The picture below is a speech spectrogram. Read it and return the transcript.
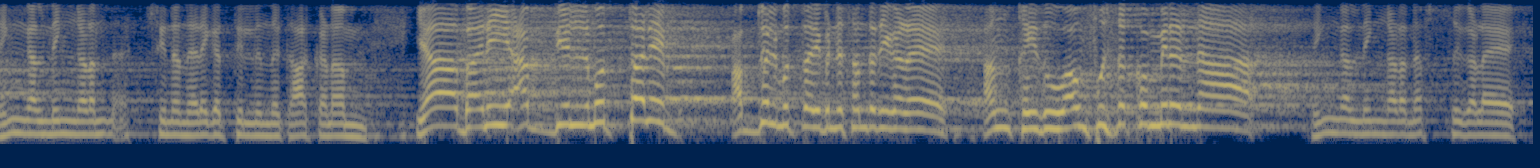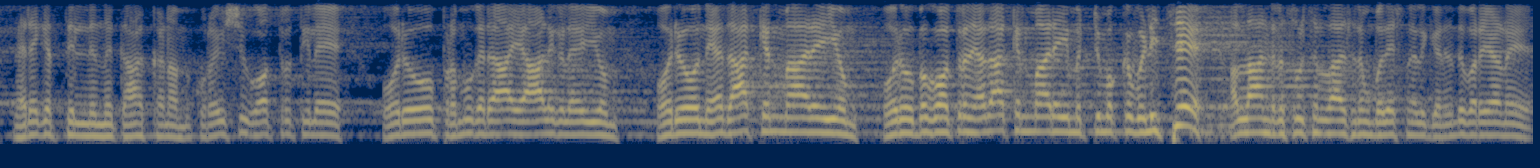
നിങ്ങൾ നിങ്ങളുടെ സിന നരകത്തിൽ നിന്ന് കാക്കണം. യാ ബനി അബ്ദുൽ മുത്തലിബ് അബ്ദുൽ മുത്തലിബിന്റെ സന്തതികളെ അൻഖിദു അംഫുസക്കും മിനന്നാർ. നിങ്ങൾ നിങ്ങളുടെ നഫ്സുകളെ നരകത്തിൽ നിന്ന് കാക്കണം. കുറേശ് ഗോത്രത്തിലെ ഓരോ പ്രമുഖരായ ആളുകളെയും ഓരോ നേതാക്കന്മാരെയും ഓരോ ഉപഗോത്ര നേതാക്കന്മാരെയും മറ്റുമൊക്കെ വിളിച്ച് അള്ളാഹിന്റെ റസൂൽ വസല്ലം ഉപദേശം നൽകുകയാണ്. എന്ത് പറയാണ്?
